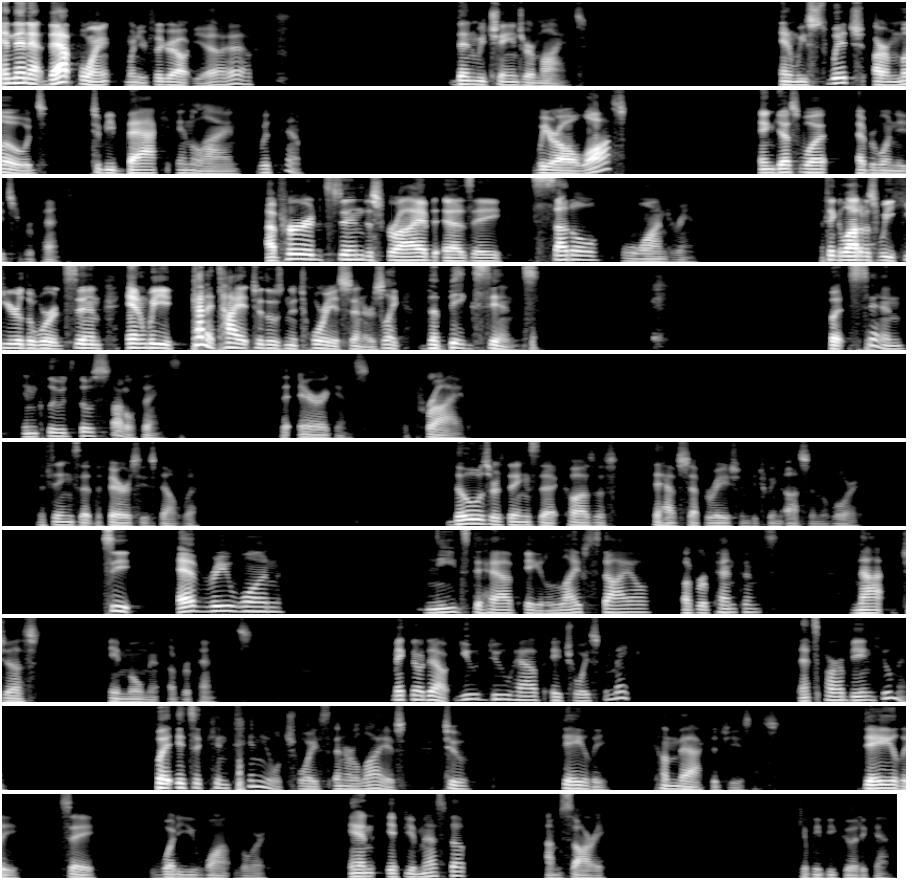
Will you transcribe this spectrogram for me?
And then at that point, when you figure out, yeah, I have, then we change our minds. And we switch our modes to be back in line with Him. We are all lost. And guess what? Everyone needs to repent. I've heard sin described as a subtle wandering. I think a lot of us, we hear the word sin and we kind of tie it to those notorious sinners, like the big sins. But sin includes those subtle things the arrogance, the pride, the things that the Pharisees dealt with. Those are things that cause us to have separation between us and the Lord. See, everyone needs to have a lifestyle of repentance, not just a moment of repentance. Make no doubt, you do have a choice to make. That's part of being human. But it's a continual choice in our lives to daily come back to Jesus. Daily say, What do you want, Lord? And if you messed up, I'm sorry. Can we be good again?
